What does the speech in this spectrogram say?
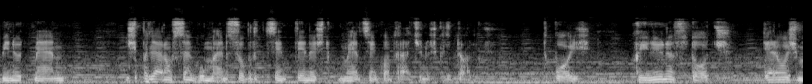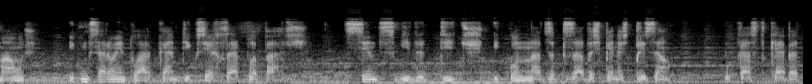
Minuteman e espalharam sangue humano sobre centenas de documentos encontrados nos escritórios. Depois, reuniram-se todos, deram as mãos e começaram a entoar cânticos e a rezar pela paz, sendo seguida detidos e condenados a pesadas penas de prisão, no caso de Cabot,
